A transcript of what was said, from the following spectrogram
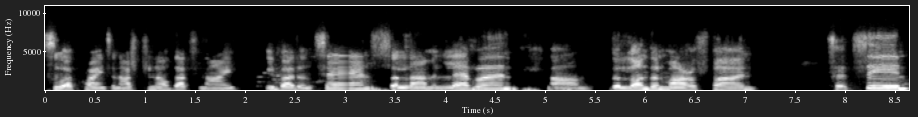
two Accra International, that's nine. Ibadan 10, Salam 11, um, the London Marathon 13,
